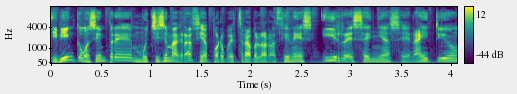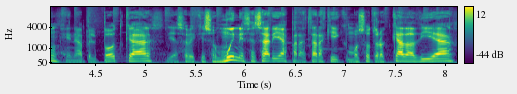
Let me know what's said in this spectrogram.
Y bien, como siempre, muchísimas gracias por vuestras valoraciones y reseñas en iTunes, en Apple Podcast. Ya sabéis que son muy necesarias para estar aquí con vosotros cada día,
